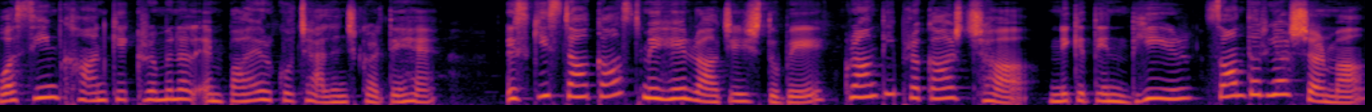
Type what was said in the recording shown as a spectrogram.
Wasim Khan के क्रिमिनल एम्पायर को चैलेंज करते हैं। इसकी स्टारकास्ट में है राजेश दुबे, क्रांति प्रकाश झा, निकितिन धीर, सौंदर्या शर्मा,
